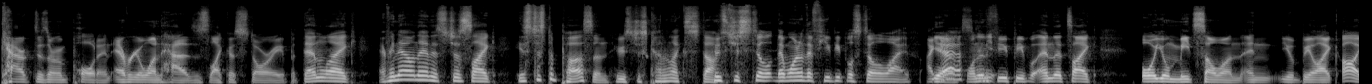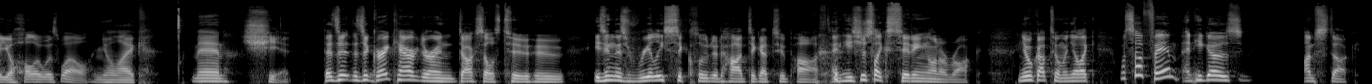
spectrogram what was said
characters are important, everyone has like a story, but then like every now and then it's just like he's just a person who's just kind of like stuck. Who's just still? They're one of the few people still alive. I yeah, guess. one of And the you- few people, and it's like, or you'll meet someone and you'll be like, oh, you're hollow as well, and you're like, man, Shit. There's a there's a great character in Dark Souls 2 who is in this really secluded, hard to get to path, and he's just like sitting on a rock. And you walk up to him and you're like, "What's up, fam?" And he goes, "I'm stuck."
